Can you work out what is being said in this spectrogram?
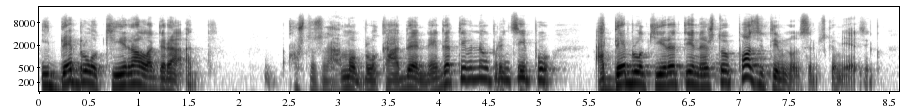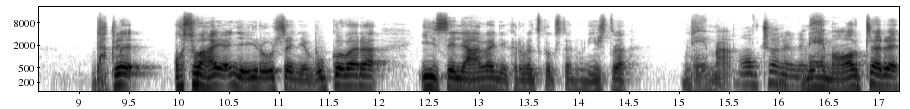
i deblokirala grad. Kao što znamo, blokada je negativna u principu, a deblokirati je nešto pozitivno u srpskom jeziku. Dakle, osvajanje i rušenje Vukovara i iseljavanje hrvatskog stanovništva nema. Ovčare nema. Nema ovčare,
